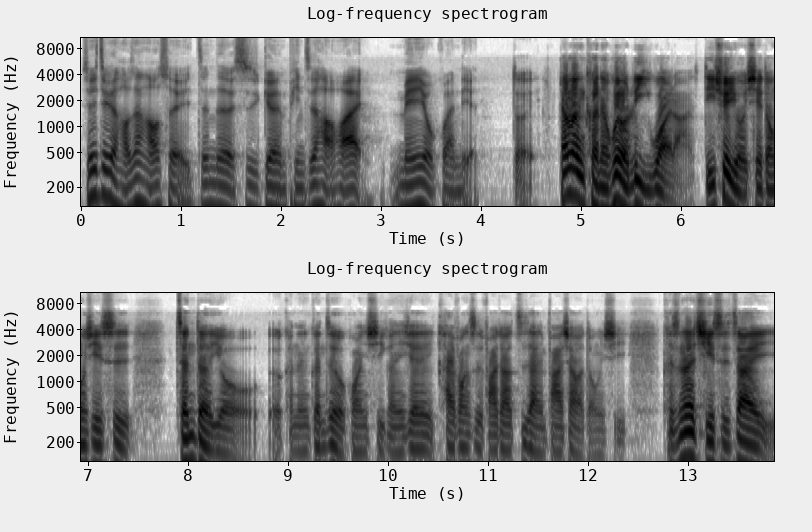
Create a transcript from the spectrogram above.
所以这个好山好水真的是跟品质好坏没有关联。对，当然可能会有例外啦。的确有些东西是真的有呃可能跟这有关系，可能一些开放式发酵、自然发酵的东西。可是呢，其实在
